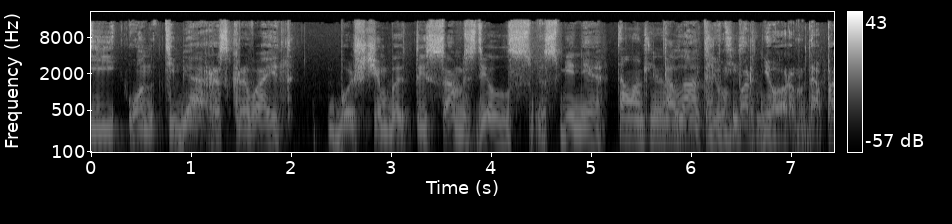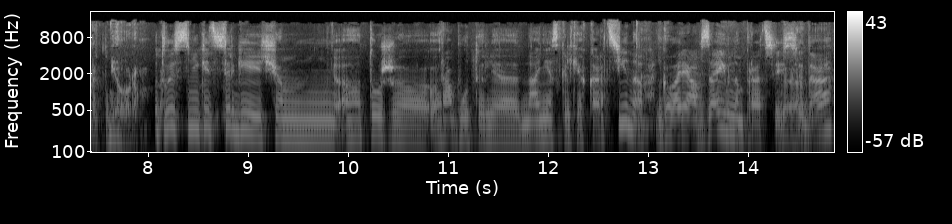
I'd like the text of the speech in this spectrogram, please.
и он тебя раскрывает больше, чем бы ты сам сделал с, с менее талантливым, талантливым партнером, да, партнером. Вот вы с Никитой Сергеевичем э, тоже работали на нескольких картинах, говоря о взаимном процессе, да, да? да?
